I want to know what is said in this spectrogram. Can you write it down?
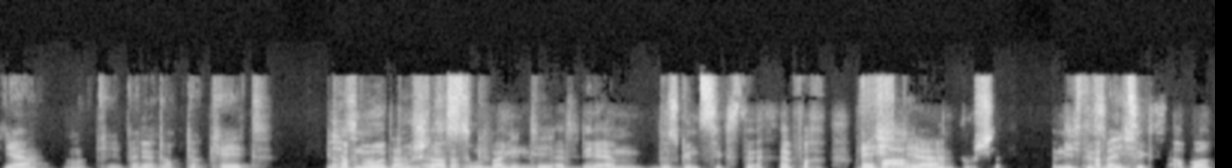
Ja, okay. Wenn Ja. Dr. Kate. Ich habe nur hat, dann Dusch ist das das und Ding, äh, DM das günstigste. Einfach Echt, ja? Nicht das Aber ich- günstigste, aber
